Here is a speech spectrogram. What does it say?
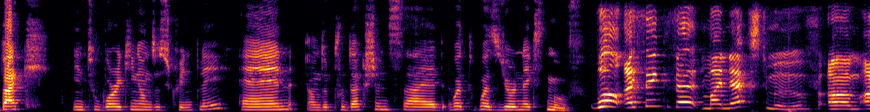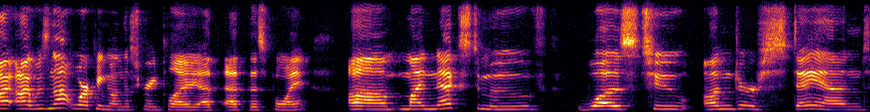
back into working on the screenplay and on the production side. What was your next move? Well i think that my next move um, I, I, was not working on the screenplay at, at this point. Um, my next move was to understand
